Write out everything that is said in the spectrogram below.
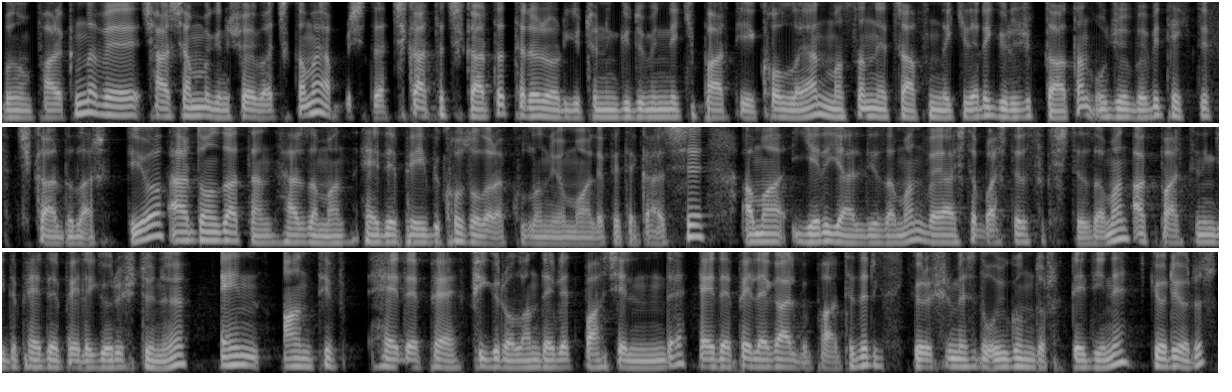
bunun farkında ve çarşamba günü şöyle bir açıklama yapmıştı. Çıkarta çıkarta terör örgütünün güdümündeki partiyi kollayan masanın etrafındakilere gülücük dağıtan ucube bir teklif çıkardılar diyor. Erdoğan zaten her zaman HDP'yi bir koz olarak kullanıyor muhalefete karşı ama yeri geldiği zaman veya işte başları sıkıştığı zaman AK Parti'nin gidip HDP ile görüştüğünü en anti HDP figür olan Devlet Bahçeli'nin de HDP legal bir partidir, görüşülmesi de uygundur dediğini görüyoruz.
